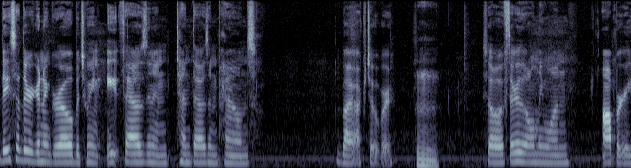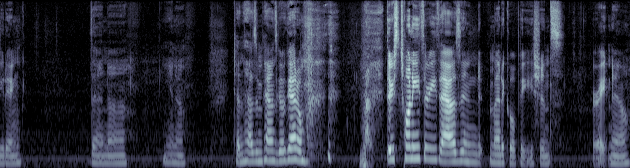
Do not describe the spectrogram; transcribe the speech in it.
they said they're gonna grow between 8,000 and 10,000 pounds by October. Hmm. So if they're the only one operating, then uh, you know, 10,000 pounds, go get them. Right. There's 23,000 medical patients right now.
